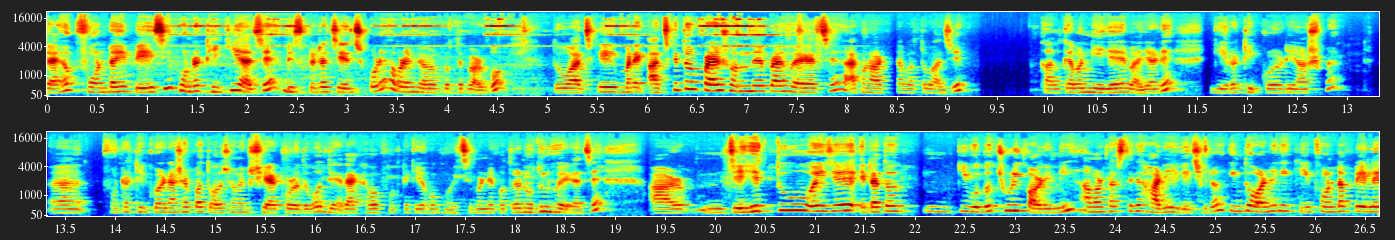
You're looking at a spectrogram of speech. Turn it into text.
যাই হোক ফোনটা আমি পেয়েছি। ফোনটা ঠিকই আছে। ডিসপ্লেটা চেঞ্জ করে আবার আমি ব্যবহার করতে পারব। তো আজকে মানে আজকে তো প্রায় সন্ধে প্রায় হয়ে গেছে। এখন আটটা বা তো বাজে। কালকে আবার নিয়ে যাবে বাজারে। গিয়ে ওরা ঠিক করে নিয়ে আসবে। ফোনটা ঠিক করে আসার পর তোমাদের সঙ্গে একটু শেয়ার করে দেবো দেখাবো ফোনটা কীরকম হয়েছে মানে কতটা নতুন হয়ে গেছে। আর যেহেতু ওই যে এটা তো কি বলব, চুরি করেনি, আমার কাছ থেকে হারিয়ে গেছিল, কিন্তু অনেকে কি ফোনটা পেলে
